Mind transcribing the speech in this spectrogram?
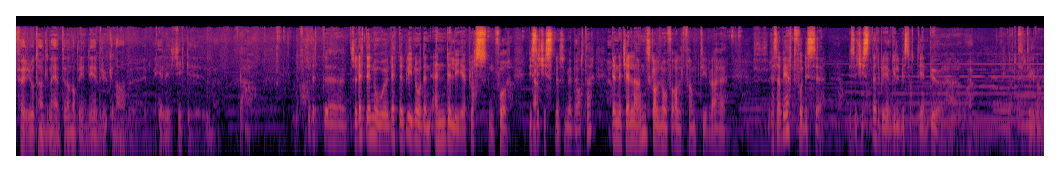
fører jo tankene hen til den opprinnelige bruken av eh, hele kirkerommet. Ja. Så, dette, så dette, nå, dette, blir nå den endelige plassen for disse ja. kistene som er bevart her. Denne kjelleren skal nå for all framtid være reservert for disse, disse kistene. Det blir, vil bli satt i en dør her. Og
